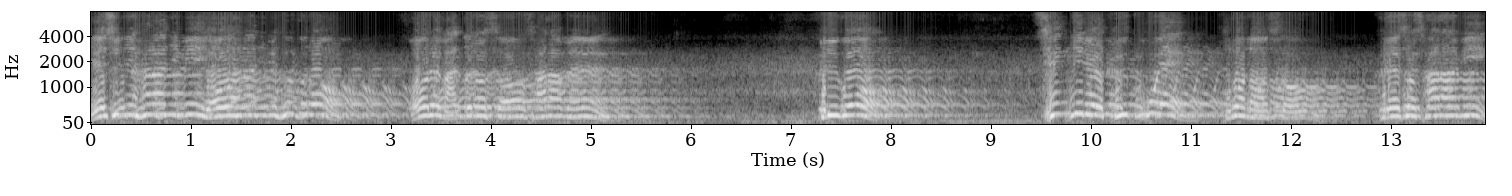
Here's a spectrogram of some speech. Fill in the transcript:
예수님 하나님이 여호와 하나님이 흙으로 너를 만들었어. 사람을. 그리고 생기를 그 코에 불어넣었어. 그래서 사람이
